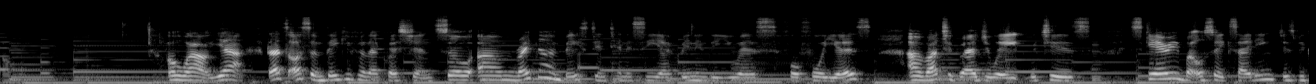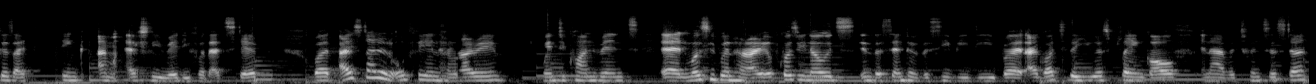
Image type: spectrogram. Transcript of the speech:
Tell me. Oh wow, yeah, that's awesome. Thank you for that question. So um, right now I'm based in Tennessee. I've been in the U.S. for four years. I'm about to graduate, which is scary but also exciting, just because I think I'm actually ready for that step. But I started off in Harare, went to convent, and most people in Harare, of course, we know it's in the center of the CBD. But I got to the U.S. playing golf, and I have a twin sister.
